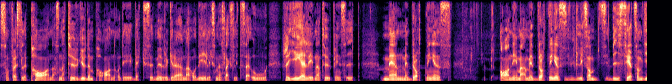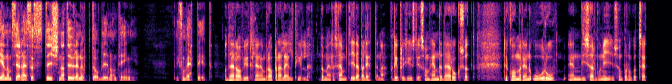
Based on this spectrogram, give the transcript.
som föreställer Pan, alltså naturguden Pan. Och det växer murgröna och det är liksom en slags lite så här oregerlig naturprincip. Men med drottningens anima, med drottningens liksom vishet som genomsyrar det här så styrs naturen upp då och blir någonting liksom vettigt. Och där har vi ytterligare en bra parallell till de här samtida balletterna. För det är precis det som händer där också. att Det kommer en oro, en disharmoni som på något sätt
